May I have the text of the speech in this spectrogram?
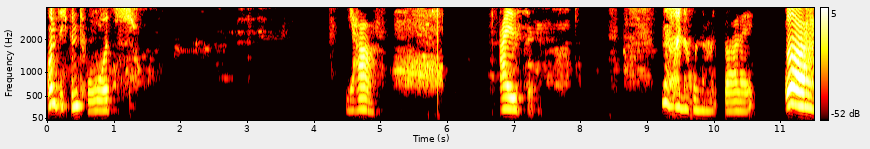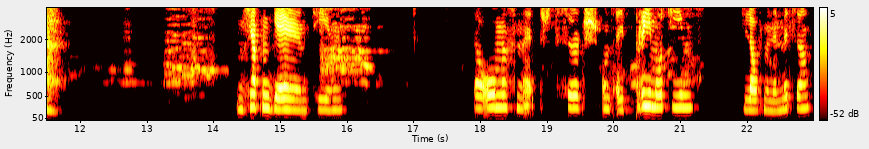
Und ich bin tot. Ja. Also. Noch eine Runde mit Barley. Oh. Ich habe ein Game Team. Da oben ist ein Search und ein Primo Team. Die laufen in der Mitte.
